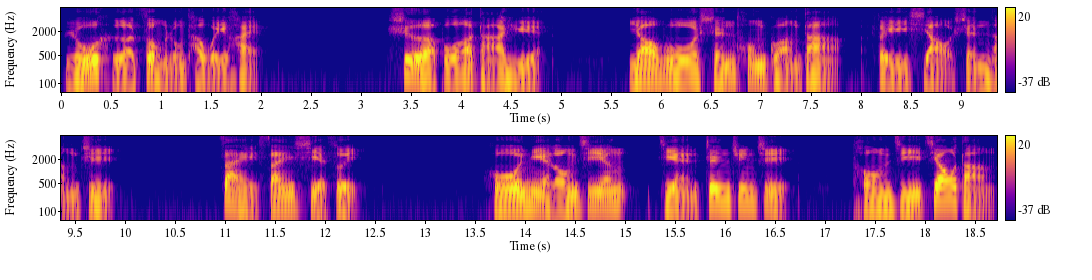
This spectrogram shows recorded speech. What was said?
如何纵容他为害？舍伯答曰：“妖物神通广大，非小神能治。”再三谢罪。忽聂龙经见真君至，统集交党，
